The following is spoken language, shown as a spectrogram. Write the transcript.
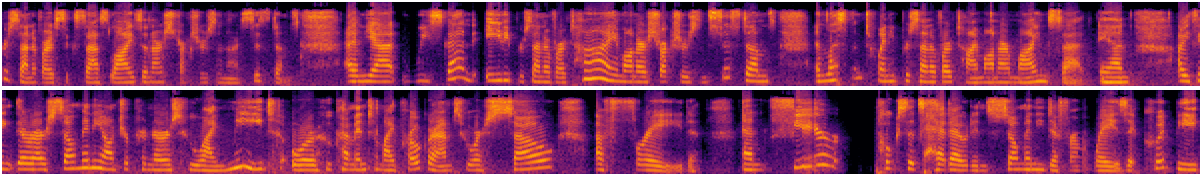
percent of our success lies in our structures and our systems. And yet we spend 80% of our time on our structures and systems and less than 20% of our time on our mindset. And I think there are so many entrepreneurs who I meet or who come into my programs who are so afraid. And fear pokes its head out in so many different ways. It could be,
